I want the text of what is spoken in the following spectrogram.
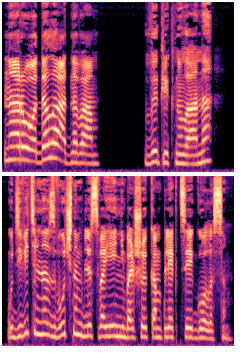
«Народ, да ладно вам!» — выкрикнула она удивительно звучным для своей небольшой комплекции голосом.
